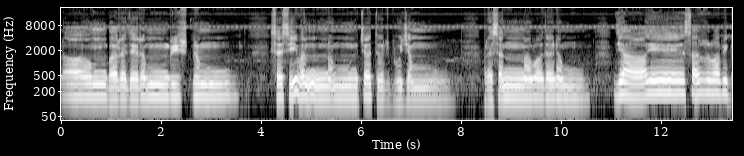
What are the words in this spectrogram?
లాంబరధరం విష్ణుం శశివర్ణం చతుర్భుజం ప్రసన్నవదనం ధ్యాయే సర్వవిఘ్నోపశాంతయే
